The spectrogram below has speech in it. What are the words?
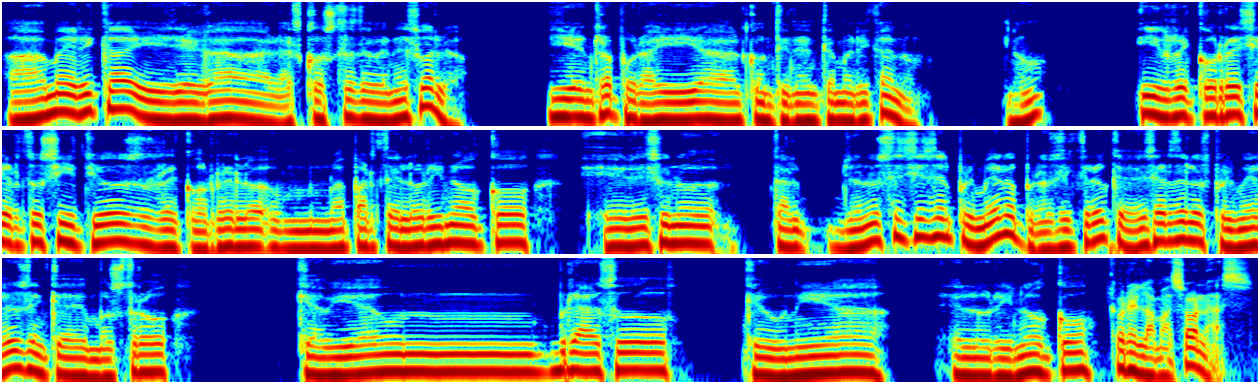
América y llega a las costas de Venezuela. Y entra por ahí al continente americano, ¿no? Y recorre ciertos sitios, recorre una parte del Orinoco. Él es uno yo no sé si es el primero, pero sí creo que debe ser de los primeros en que demostró que había un brazo que unía el Orinoco con el Amazonas.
